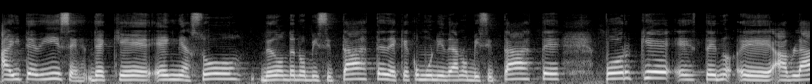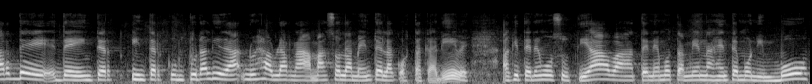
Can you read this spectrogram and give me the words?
ahí te dice de qué etnia sos, de dónde nos visitaste, de qué comunidad nos visitaste, porque este, eh, hablar de, interculturalidad no es hablar nada más solamente de la costa caribe. Aquí tenemos Sutiaba, tenemos también la gente Monimbó,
